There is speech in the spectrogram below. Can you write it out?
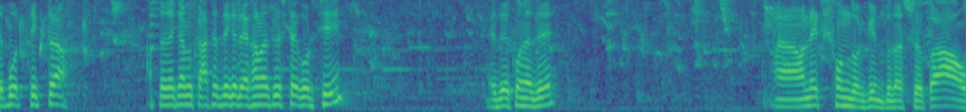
যে প্রত্যেকটা আপনাদেরকে আমি কাছে থেকে দেখানোর চেষ্টা করছি। এই দেখুন যে অনেক সুন্দর কিন্তু দর্শক। আও।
